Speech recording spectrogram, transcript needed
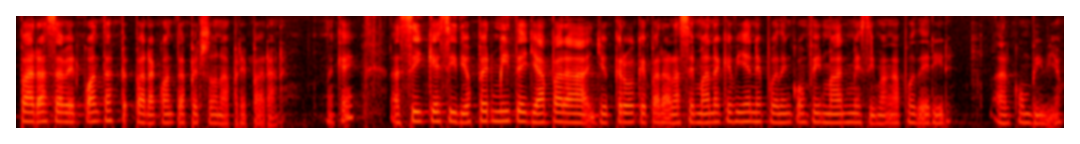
para saber cuántas, para cuántas personas preparar. ¿Okay? Así que si Dios permite, ya para, yo creo que para la semana que viene pueden confirmarme si van a poder ir al convivio.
